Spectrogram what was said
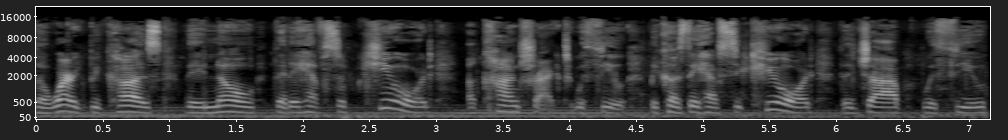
the work because they know that they have secured a contract with you because they have secured the job with you.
